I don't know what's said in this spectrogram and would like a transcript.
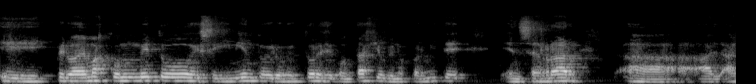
eh, pero además con un método de seguimiento de los vectores de contagio que nos permite encerrar a,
